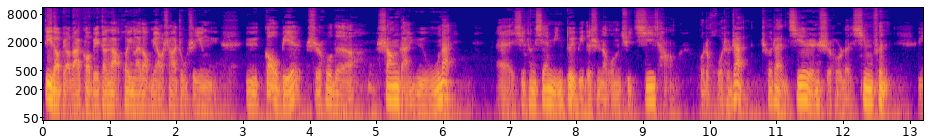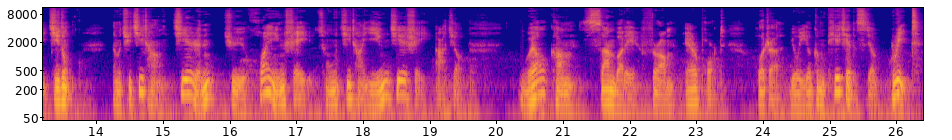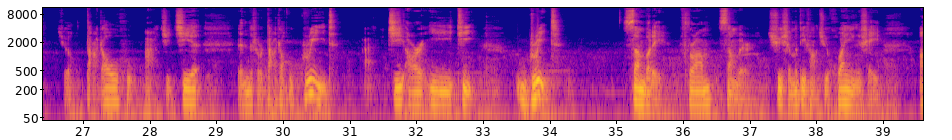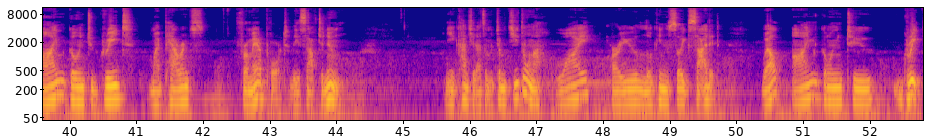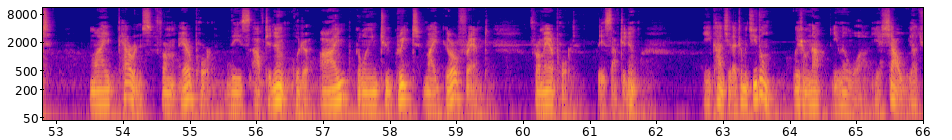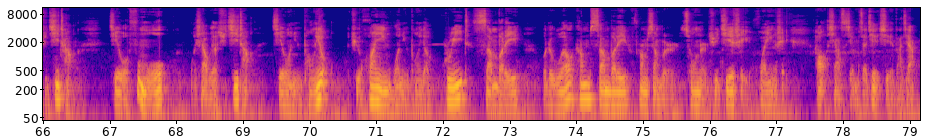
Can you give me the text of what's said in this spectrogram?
地道表达告别尴尬，欢迎来到秒杀中式英语。与告别时候的伤感与无奈，哎，形成鲜明对比的是呢，我们去机场或者火车站、车站接人时候的兴奋与激动。那么去机场接人，去欢迎谁，从机场迎接谁啊，叫 welcome somebody from airport，或者用一个更贴切的词叫 greet，就打招呼啊，去接。人的时候打招呼，greet 啊，G R E E T，greet somebody from somewhere，去什么地方去欢迎谁？I'm going to greet my parents from airport this afternoon。你看起来怎么这么激动呢？Why are you looking so excited? Well, I'm going to greet my parents from airport this afternoon，或者 I'm going to greet my girlfriend from airport this afternoon。你看起来这么激动，为什么呢？因为我也下午要去机场接我父母，我下午要去机场接我女朋友，去欢迎我女朋友，叫 greet somebody 或者 welcome somebody from somewhere，从哪儿去接谁，欢迎谁。好，下次节目再见，谢谢大家。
